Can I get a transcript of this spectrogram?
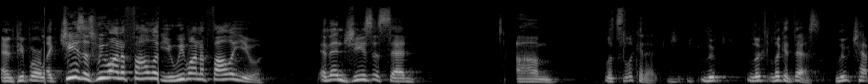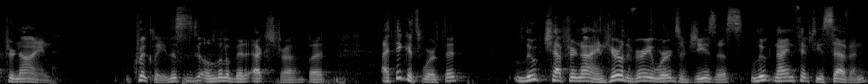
and people were like, Jesus, we want to follow you. We want to follow you. And then Jesus said, um, let's look at it. Luke, look, look at this. Luke chapter 9. Quickly, this is a little bit extra, but I think it's worth it. Luke chapter 9. Here are the very words of Jesus. Luke 9:57.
